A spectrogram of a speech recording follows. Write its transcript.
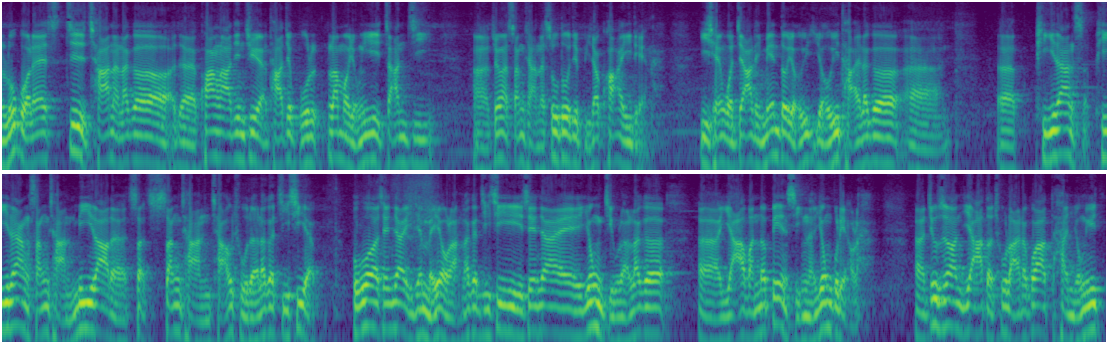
如果呢是掺了那个呃矿蜡进去，它就不那么容易粘机，啊，这样生产的速度就比较快一点。以前我家里面都有一有一台那个呃呃批量批量生产蜜蜡的生生产翘楚的那个机器啊，不过现在已经没有了。那个机器现在用久了，那个呃牙纹都变形了，用不了了。呃，就算压得出来的话，很容易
